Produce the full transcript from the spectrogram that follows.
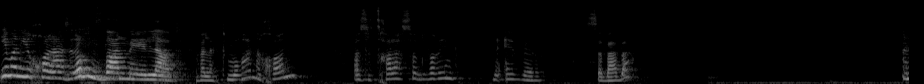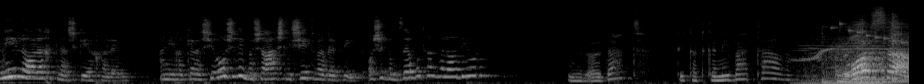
אם אני יכולה, זה לא מובן מאליו. אבל את מורה, נכון? אז את צריכה לעשות דברים מעבר. סבבה? אני לא הולכת להשגיח עליהם. אני אחכה לשיעור שלי בשעה השלישית והרביעית. או שגם זה בוטל ולא הודיעו לי. אני לא יודעת. תתעדכני באתר. רוסה!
